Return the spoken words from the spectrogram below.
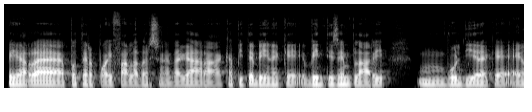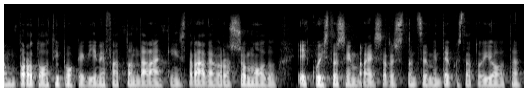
per eh, poter poi fare la versione da gara. Capite bene che 20 esemplari mh, vuol dire che è un prototipo che viene fatto andare anche in strada, grosso modo, e questo sembra essere sostanzialmente questa Toyota.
